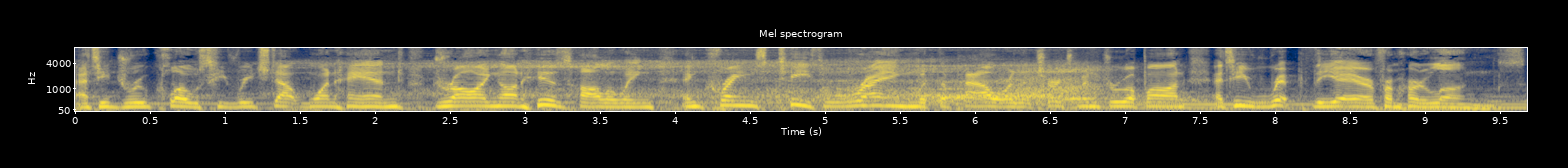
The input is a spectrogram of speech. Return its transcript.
As he drew close, he reached out one hand, drawing on his hollowing, and Crane's teeth rang with the power that Churchman drew upon as he he ripped the air from her lungs.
